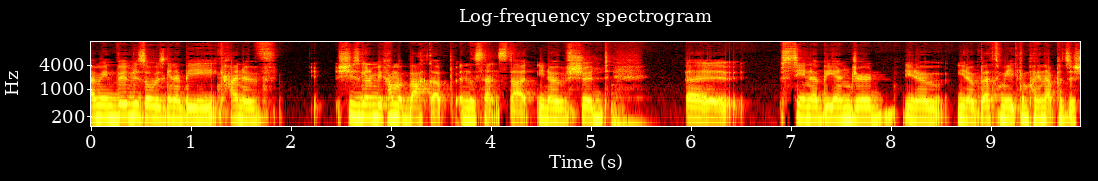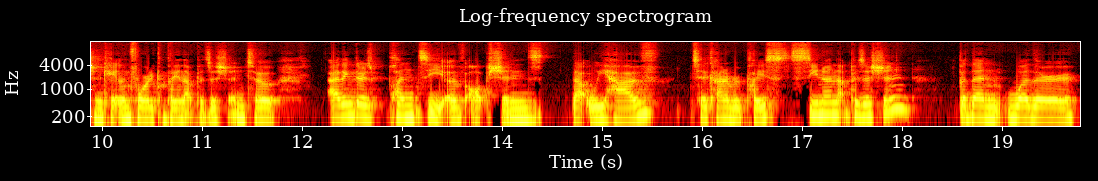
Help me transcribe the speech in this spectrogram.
I mean, Viv is always going to be kind of, she's going to become a backup in the sense that, you know, should uh, Stina be injured, you know, you know, Beth Mead can play in that position, Caitlin Foord can play in that position. So I think there's plenty of options that we have to kind of replace Stina in that position. But then whether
